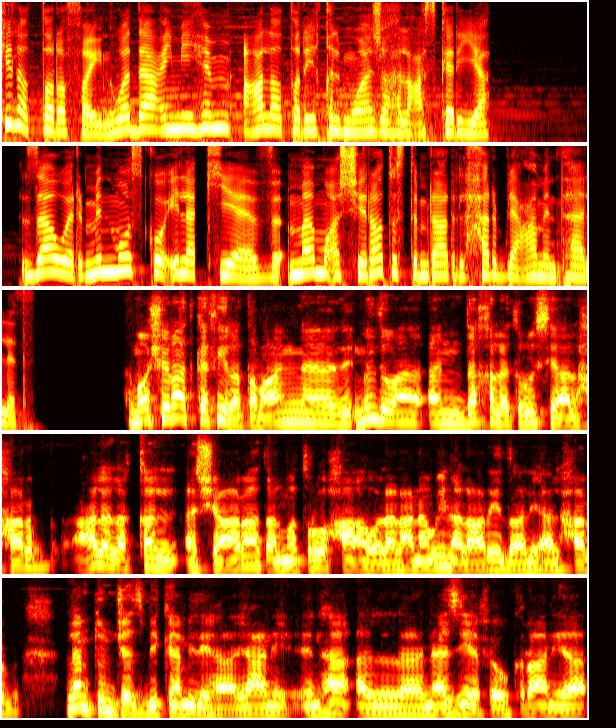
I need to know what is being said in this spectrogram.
كلا الطرفين وداعميهم على طريق المواجهة العسكرية. زاور من موسكو إلى كييف ما مؤشرات استمرار الحرب لعام ثالث؟ مؤشرات كثيرة طبعا. منذ أن دخلت روسيا الحرب على الأقل الشعارات المطروحة أو العناوين العريضة للحرب لم تنجز بكاملها. يعني إنهاء النازية في أوكرانيا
